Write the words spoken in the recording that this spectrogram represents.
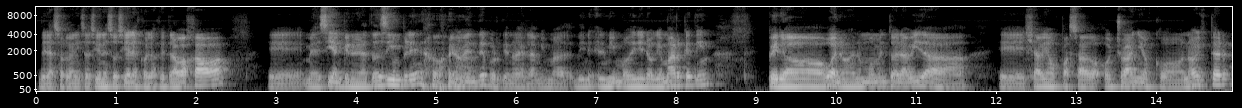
de, las organizaciones sociales con las que trabajaba. Eh, me decían que no era tan simple, obviamente, porque no es la misma, el mismo dinero que marketing. Pero bueno, en un momento de la vida eh, ya habíamos pasado ocho años con Oyster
